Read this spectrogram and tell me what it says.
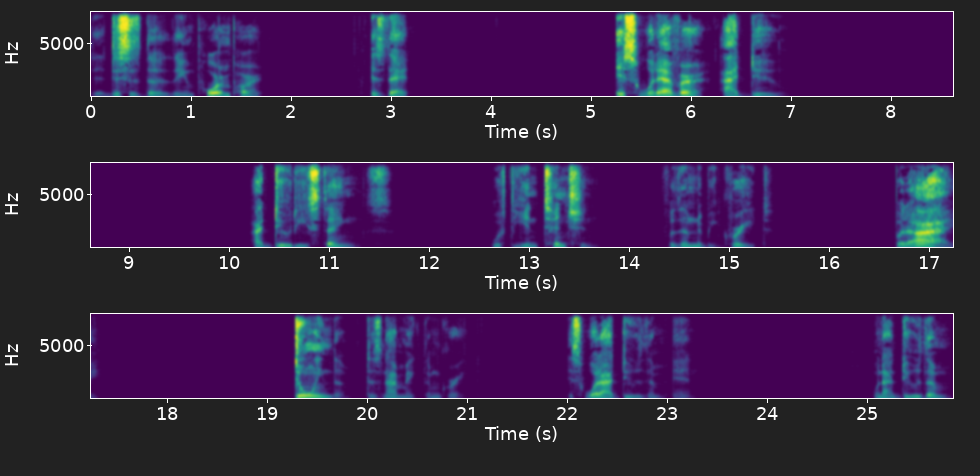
this is the the important part is that it's whatever I do. I do these things with the intention for them to be great, but I, doing them does not make them great. It's what I do them in. When I do them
